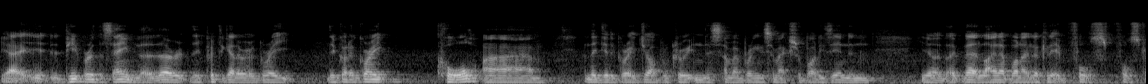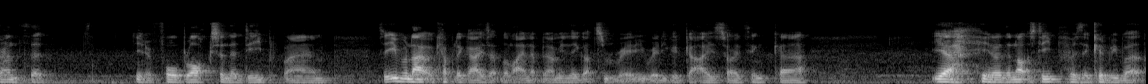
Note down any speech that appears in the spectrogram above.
yeah, it, people are the same. They're, they're, they put together a great. They've got a great core, um, and they did a great job recruiting this summer, bringing some extra bodies in, and you know, like their lineup when I look at it full full strength, that you know four blocks and they're deep. Um, so even out a couple of guys at the lineup, I mean they got some really really good guys. So I think. Uh, yeah, you know they're not as deep as they could be, but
